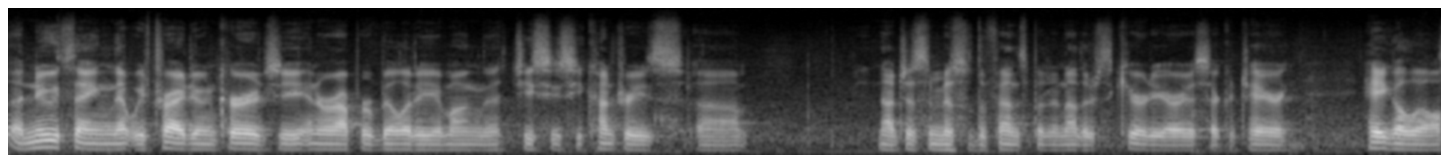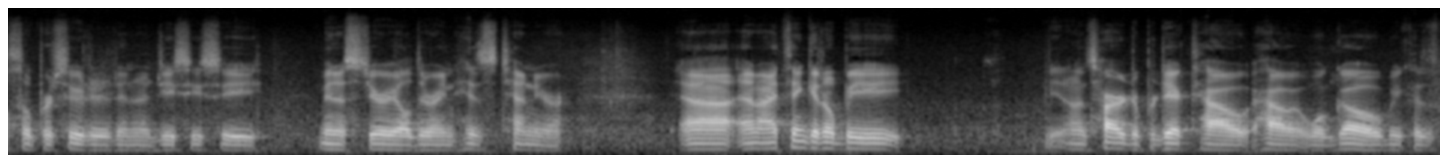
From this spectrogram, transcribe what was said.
a new thing that we've tried to encourage the interoperability among the GCC countries, um, not just in missile defense, but in other security areas. Secretary Hagel also pursued it in a GCC ministerial during his tenure. Uh, and I think it'll be, you know, it's hard to predict how, how it will go because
